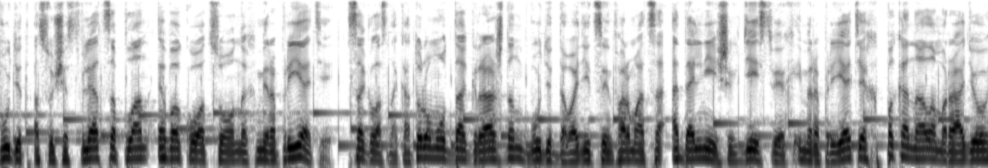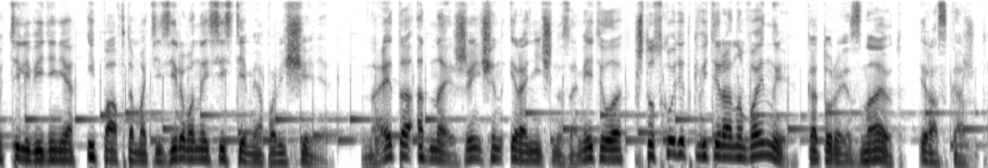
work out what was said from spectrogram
будет осуществляться план эвакуационных мероприятий, согласно которому до граждан будет доводиться информация о дальнейших действиях и мероприятиях мероприятиях по каналам радио, телевидения и по автоматизированной системе оповещения. На это одна из женщин иронично заметила, что сходит к ветеранам войны, которые знают и расскажут.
